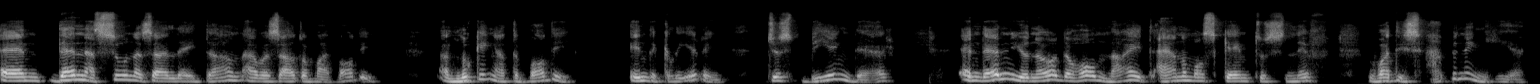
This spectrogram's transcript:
and then as soon as i lay down i was out of my body and looking at the body in the clearing just being there and then, you know, the whole night, animals came to sniff what is happening here.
